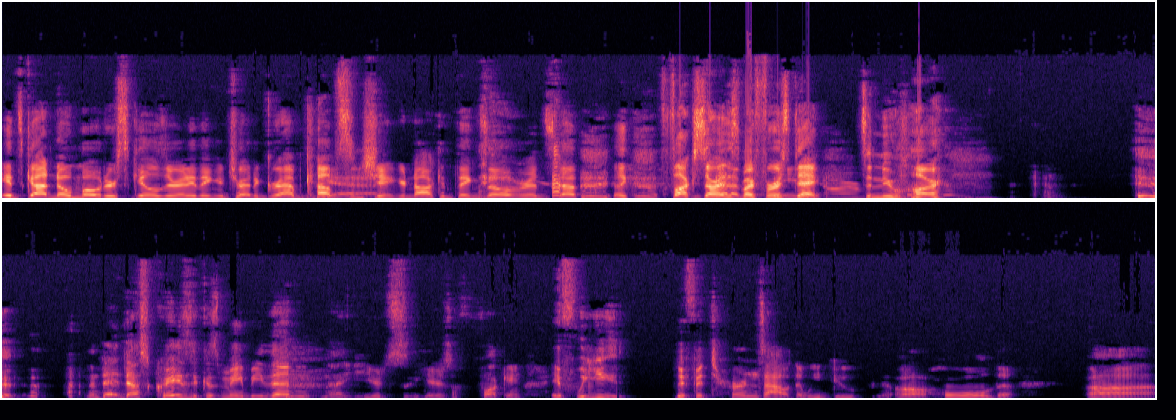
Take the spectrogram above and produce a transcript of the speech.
it's got no motor skills or anything. You're trying to grab cups and shit. You're knocking things over and stuff. You're like fuck sorry this is my first day. arm. it's a new arm. And that, that's crazy because maybe then here's here's a fucking if we if it turns out that we do uh, hold uh,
